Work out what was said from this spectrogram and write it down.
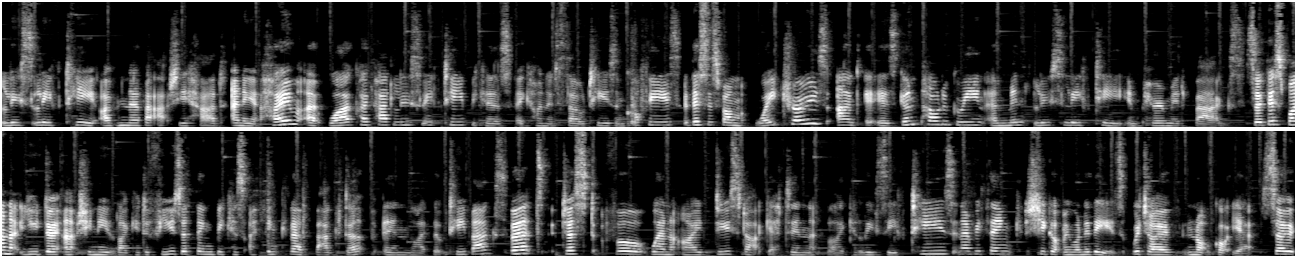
loose leaf tea. I've never actually had any at home. At work I've had loose leaf tea because they kind of sell teas and coffees. But this is from Waitrose and it is gunpowder green and mint loose leaf tea in pyramid bags. So this one you don't actually need like a diffuser thing because I think they're bagged up in like little tea bags. But just for when I do start getting like loose leaf teas and everything, she got me one of these, which I've not got yet. So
